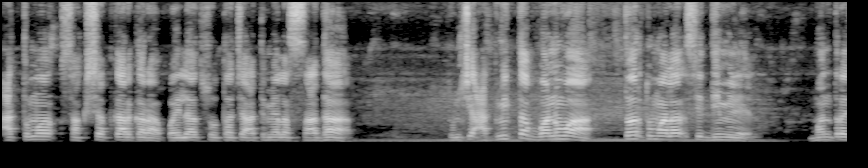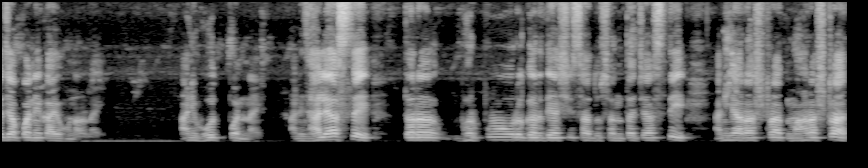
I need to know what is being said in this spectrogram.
आत्म साक्षात्कार करा. पहिला स्वतःच्या आत्म्याला साधा. तुमची आत्मिकता बनवा तर तुम्हाला सिद्धी मिळेल. मंत्र जपाने काय होणार नाही. आणि होत पण नाही. आणि झाले असते तर भरपूर गर्दी अशी साधू संतांची असती. आणि या राष्ट्रात महाराष्ट्रात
